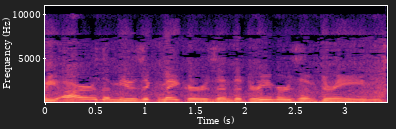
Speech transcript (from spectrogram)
We are the music makers and the dreamers of dreams.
